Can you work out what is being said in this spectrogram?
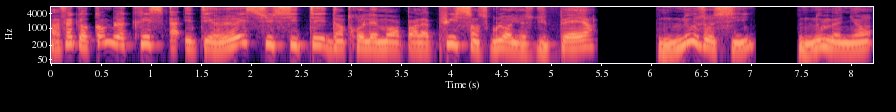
afin que comme le Christ a été ressuscité d'entre les morts par la puissance glorieuse du Père, nous aussi, nous menions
